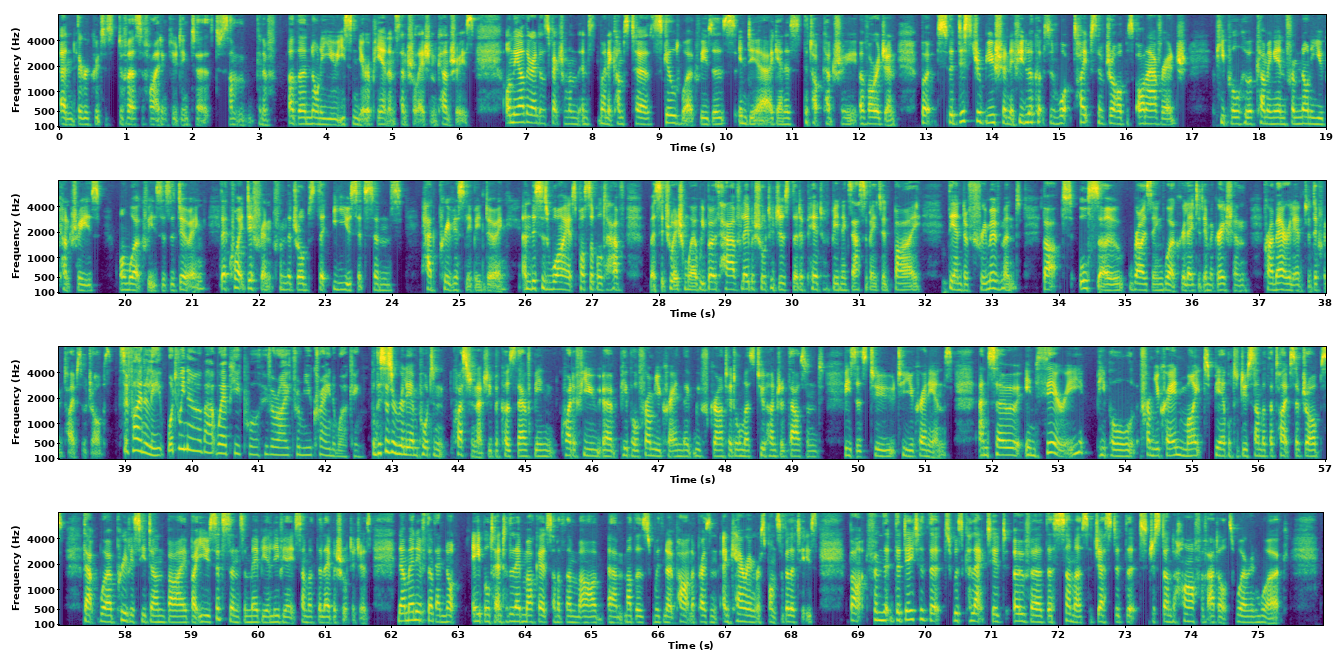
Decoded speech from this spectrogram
And the recruiters diversified, including to, to some kind of other non EU Eastern European and Central Asian countries. On the other end of the spectrum, when, when it comes to skilled work visas, India, again, is the top country of origin. But the distribution, if you look at sort of what types of jobs on average, people who are coming in from non EU countries on work visas are doing. They're quite different from the jobs that EU citizens had previously been doing. And this is why it's possible to have a situation where we both have labour shortages that appear to have been exacerbated by the end of free movement, but also rising work related immigration, primarily into different types of jobs. So, finally, what do we know about where people who've arrived from Ukraine are working? Well, this is a really important question, actually, because there have been quite a few uh, people from Ukraine that we've granted almost 200,000 visas to, to Ukrainians. And so, in theory, people from Ukraine might be able to do some of the types of jobs that were previously done by, by EU citizens and maybe alleviate some of the labour shortages. Now, many of them, they're not able to enter the labour market. Some of them are um, mothers with no partner present and carrying responsibilities. But from the, the data that was collected over the summer suggested that just under half of adults were in work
